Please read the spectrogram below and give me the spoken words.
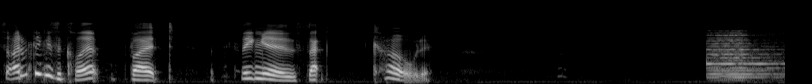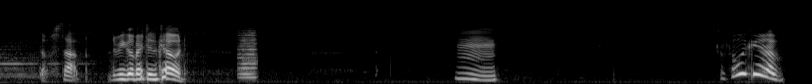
So I don't think it's a clip, but the thing is that code. Stop, stop. Let me go back to the code. Hmm. I'm probably gonna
